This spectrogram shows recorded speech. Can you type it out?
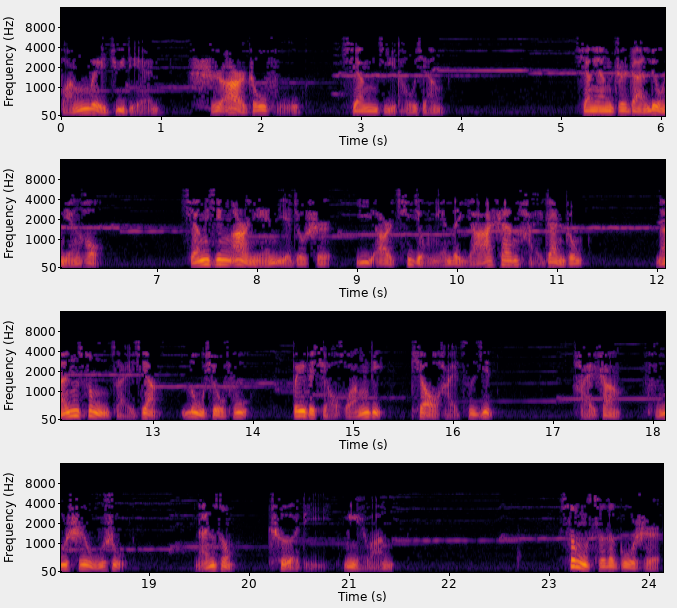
防卫据点十二州府相继投降。襄阳之战六年后，祥兴二年，也就是一二七九年的崖山海战中。南宋宰相陆秀夫背着小皇帝跳海自尽，海上浮尸无数，南宋彻底灭亡。宋词的故事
